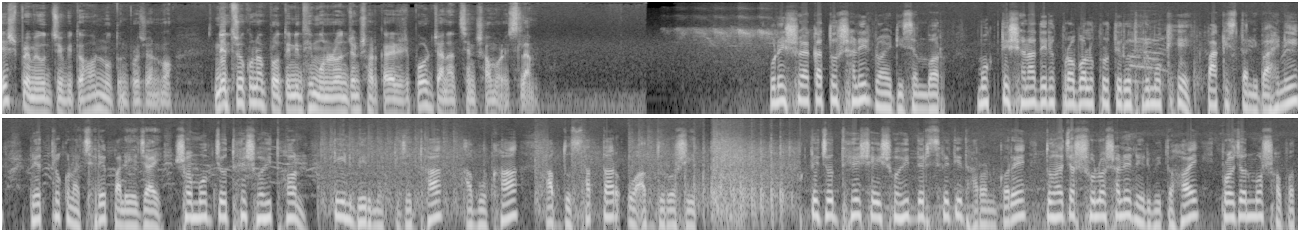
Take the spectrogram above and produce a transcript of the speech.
দেশপ্রেমে উজ্জীবিত হন নতুন প্রজন্ম। নেত্রকোনা প্রতিনিধি মনোরঞ্জন সরকারের রিপোর্ট জানাচ্ছেন সমর ইসলাম। উনিশশো একাত্তর সালের নয় ডিসেম্বর, মুক্তি সেনাদের প্রবল প্রতিরোধের মুখে পাকিস্তানি বাহিনী নেত্রকোনা ছেড়ে পালিয়ে যায়। সম্মুখ যুদ্ধে শহীদ হন তিন বীর মুক্তিযোদ্ধা আবু খাঁ, আব্দুল সাত্তার ও আব্দুর রশিদ। মুক্তিযুদ্ধে সেই শহীদদের স্মৃতি ধারণ করে দু হাজার ষোলো সালে নির্মিত হয় প্রজন্ম শপথ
